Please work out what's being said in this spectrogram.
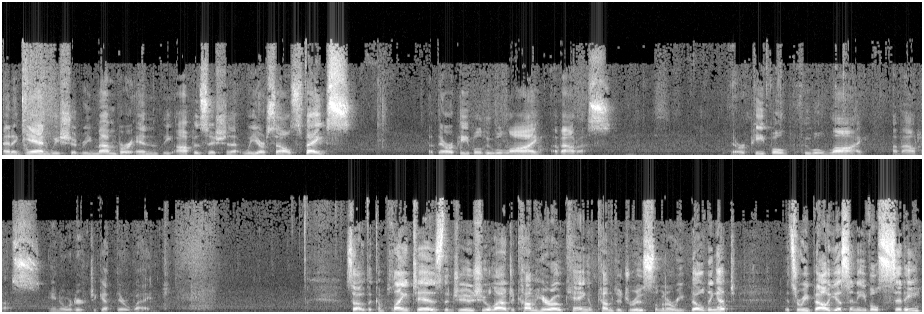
And again, we should remember in the opposition that we ourselves face there are people who will lie about us. There are people who will lie about us in order to get their way. So the complaint is the Jews you allowed to come here, O king, have come to Jerusalem and are rebuilding it. It's a rebellious and evil city.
